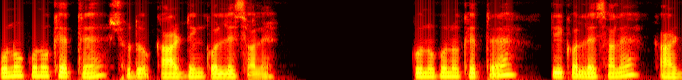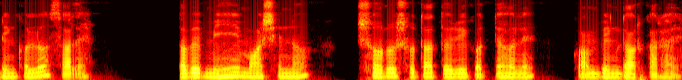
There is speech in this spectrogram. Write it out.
কোনো কোনো ক্ষেত্রে শুধু কার্ডিং করলে চলে। কোনো কোনো ক্ষেত্রে কি করলে চলে? কার্ডিং করলেও চলে। তবে মিহি মসৃণ সরু সুতা তৈরি করতে হলে কম্বিং দরকার হয়।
